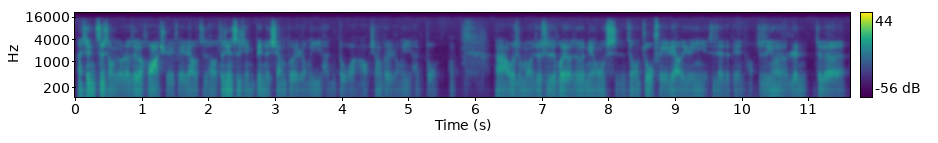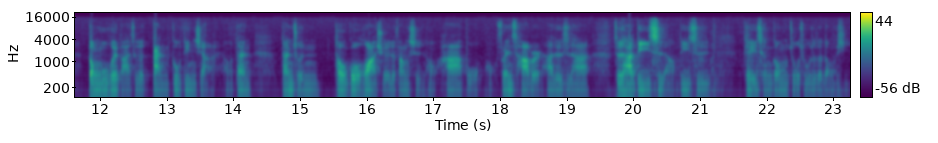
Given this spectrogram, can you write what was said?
那现在自从有了这个化学肥料之后，这件事情变得相对容易很多啊，哦，相对容易很多哦。那为什么就是会有这个牛屎这种做肥料的原因也是在这边哦，就是因为人这个动物会把这个氮固定下来哦，但单纯透过化学的方式哦，哈伯哦，Franz Haber，他就是他这是他第一次啊，第一次可以成功做出这个东西。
